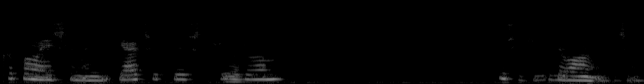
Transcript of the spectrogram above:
Kapama işlemimi gerçekleştiriyorum. Bu şekilde devam edeceğim.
